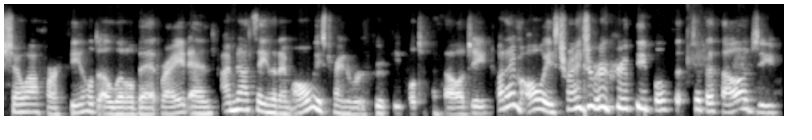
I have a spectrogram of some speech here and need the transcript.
show off our field a little bit, right? And I'm not saying that I'm always trying to recruit people to pathology, but I'm always trying to recruit people to pathology,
